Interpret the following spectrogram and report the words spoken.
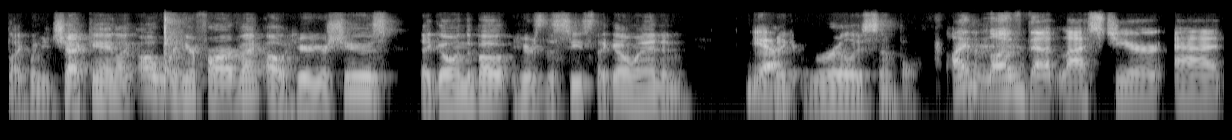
Like when you check in, like, oh, we're here for our event. Oh, here are your shoes. They go in the boat. Here's the seats they go in and Yeah. make it really simple. I loved that last year at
